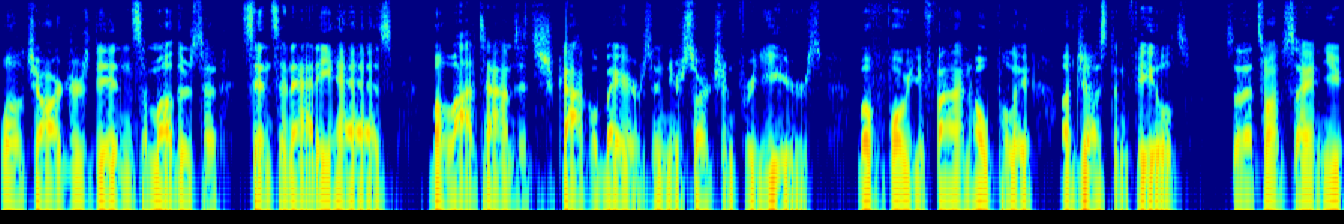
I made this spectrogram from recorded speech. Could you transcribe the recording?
well, Chargers did and some others, uh, Cincinnati has, but a lot of times it's Chicago Bears, and you're searching for years before you find hopefully a Justin Fields. So that's what I'm saying. You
